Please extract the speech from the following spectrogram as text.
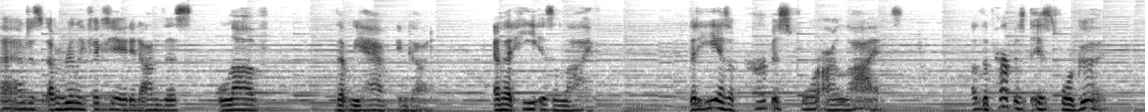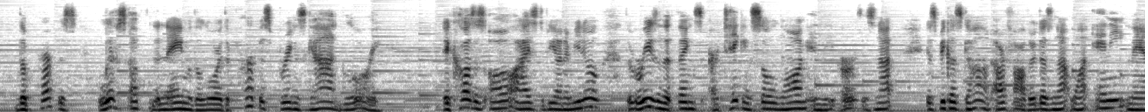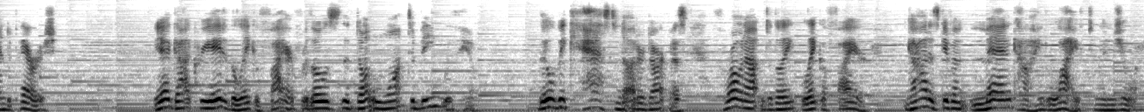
I'm just, I'm really fixated on this love that we have in God and that He is alive that He has a purpose for our lives. The purpose is for good. The purpose lifts up the name of the Lord. The purpose brings God glory. It causes all eyes to be on Him. You know, the reason that things are taking so long in the earth is not is because God, our Father, does not want any man to perish. Yet God created the lake of fire for those that don't want to be with Him. They will be cast into utter darkness thrown out into the lake of fire. God has given mankind life to enjoy.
